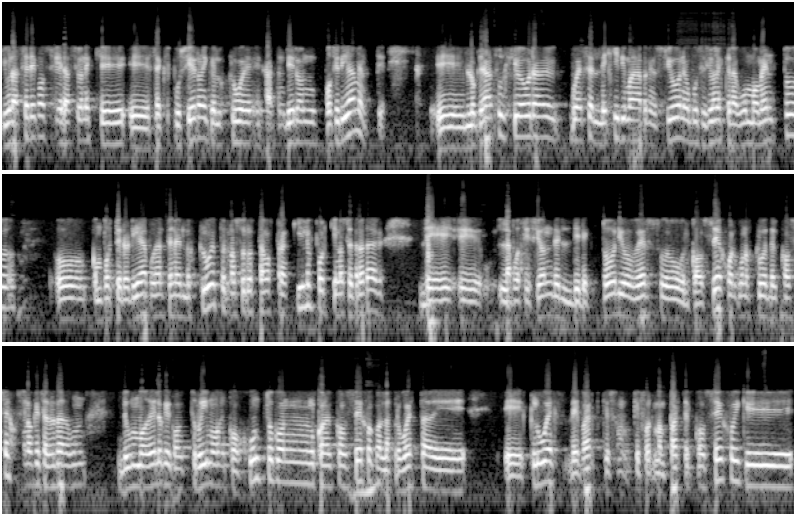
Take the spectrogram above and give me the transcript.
y una serie de consideraciones que eh, se expusieron y que los clubes atendieron positivamente. Eh, lo que ha surgido ahora puede ser legítimas aprensiones o posiciones que en algún momento o con posterioridad puedan tener los clubes, pero nosotros estamos tranquilos porque no se trata de eh, la posición del directorio versus el consejo, algunos clubes del consejo, sino que se trata de un, de un modelo que construimos en conjunto con, con el consejo, con las propuestas de eh, clubes de parte que, son, que forman parte del consejo y que,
